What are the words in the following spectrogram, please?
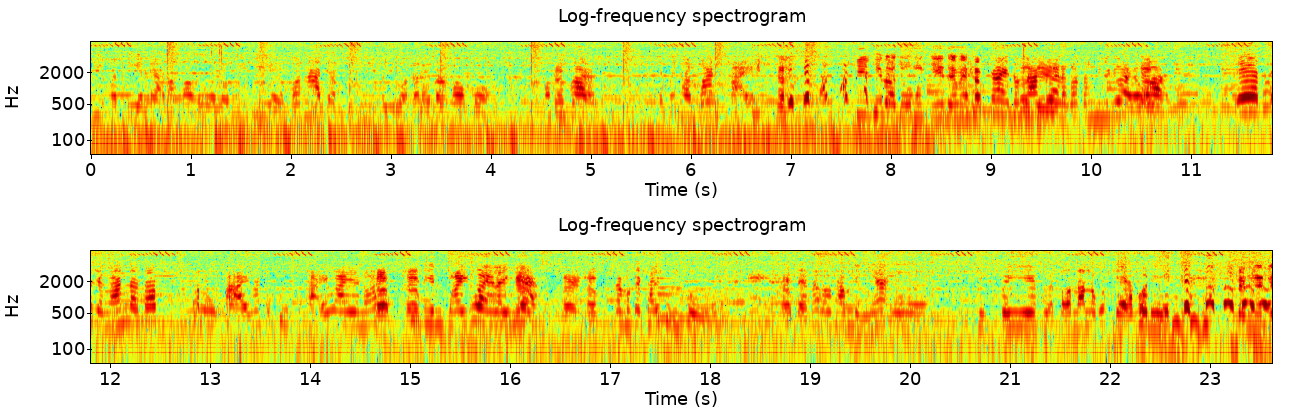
ที่ประเทียนเนี่ยเราก็เออเรามีที่ก็น่าจะมีประโยชน์อะไรบ้างก็บอกก็คิดว่า ทำบ้านขาย ที่ที่เราดูเมื่อกี้ใช่ไหมครับใช่ตรงนั้นด้วยโอเคแล้วก็ตรงนี้ด้วยครับว่า เอ๊ะถ้าอย่างนั้นนะถ้าถ้าเราขายมันก็คือขายไวเนาะครับครับที่ดินไปด้วยอะไรครัเงี้บยได้ครับแต่มันก็ใช้ทุนสูงอืมครับ แต่ถ้าเราทำอย่างเงี้ยเออสิบปีเผื่อตอนนั้นเราก็แก่พอดี เป็นเงินเก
